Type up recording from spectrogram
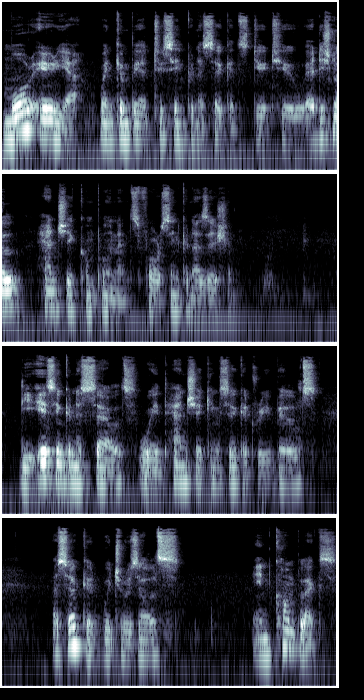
more area when compared to synchronous circuits due to additional handshake components for synchronization. The asynchronous cells with handshaking circuitry builds a circuit which results in complex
